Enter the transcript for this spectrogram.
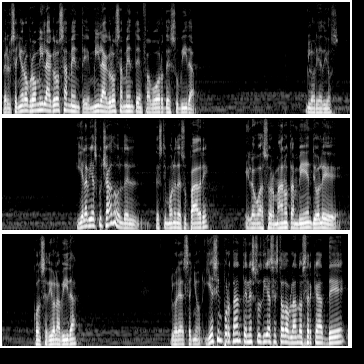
pero el Señor obró milagrosamente, milagrosamente en favor de su vida. Gloria a Dios. Y él había escuchado el del testimonio de su padre y luego a su hermano también Dios le concedió la vida. Gloria al Señor. Y es importante, en estos días he estado hablando acerca de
